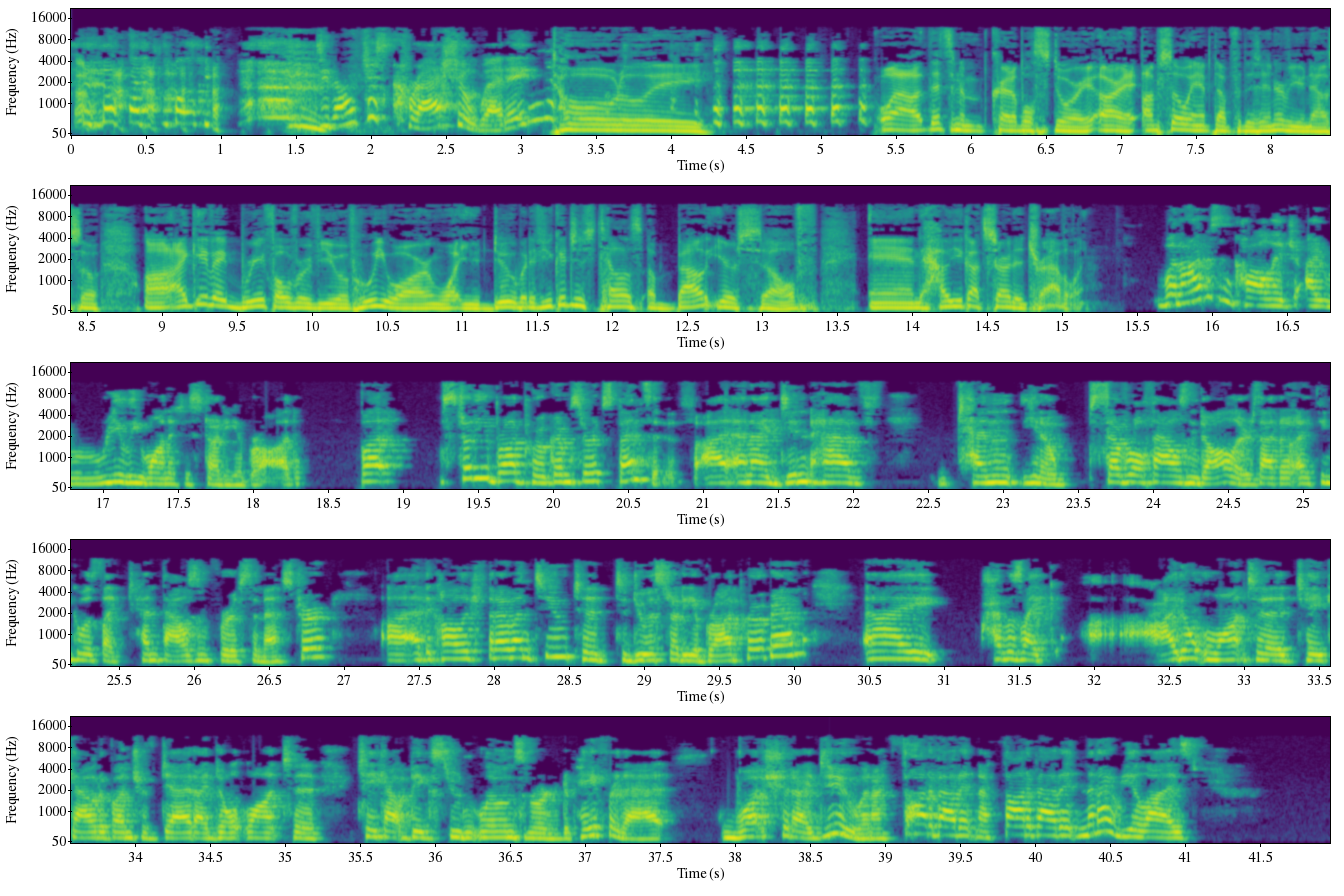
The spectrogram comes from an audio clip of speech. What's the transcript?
Did I just crash a wedding? Totally. wow, that's an incredible story. All right, I'm so amped up for this interview now. So, uh, I gave a brief overview of who you are and what you do, but if you could just tell us about yourself and how you got started traveling. When I was in college, I really wanted to study abroad, but study abroad programs are expensive. I, and I didn't have 10, you know, several thousand dollars. I, I think it was like 10,000 for a semester uh, at the college that I went to, to to do a study abroad program, and I I was like, I don't want to take out a bunch of debt. I don't want to take out big student loans in order to pay for that. What should I do? And I thought about it and I thought about it, and then I realized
